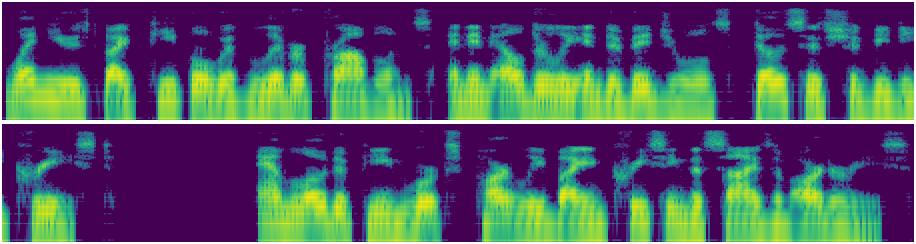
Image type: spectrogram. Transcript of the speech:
When used by people with liver problems, and in elderly individuals, doses should be decreased. Amlodipine works partly by increasing the size of arteries.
